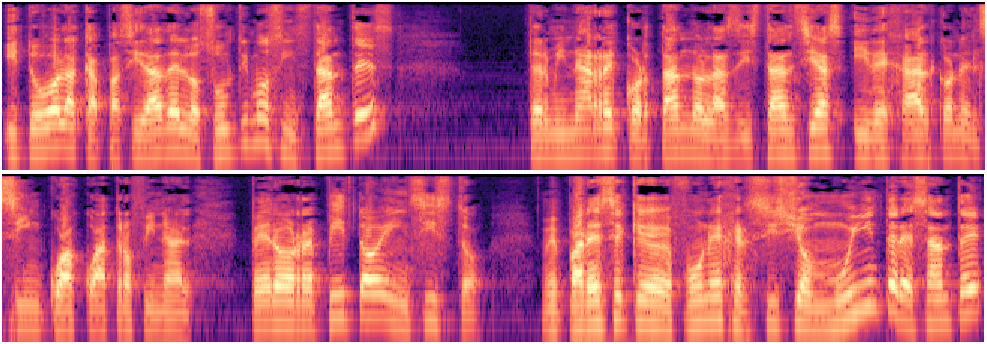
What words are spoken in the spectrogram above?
y tuvo la capacidad de los últimos instantes terminar recortando las distancias y dejar con el 5 a 4 final. Pero repito e insisto, me parece que fue un ejercicio muy interesante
